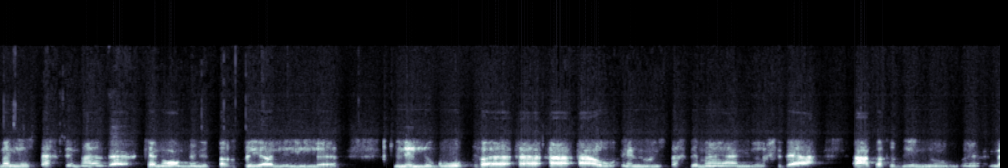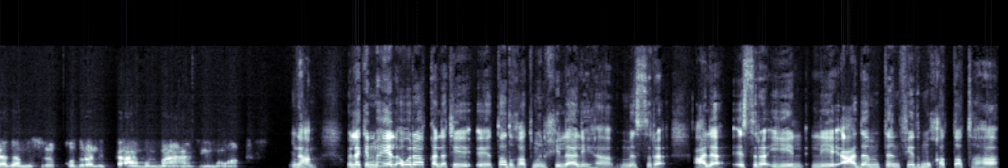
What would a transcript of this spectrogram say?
من يستخدم هذا كنوع من التغطية لل للجوء أو إنه يستخدمها يعني للخداع أعتقد إنه لدى مصر القدرة للتعامل مع هذه المواقف. نعم. ولكن ما هي الأوراق التي تضغط من خلالها مصر على إسرائيل لعدم تنفيذ مخططها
